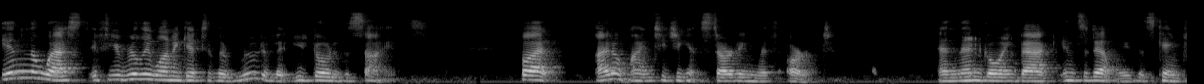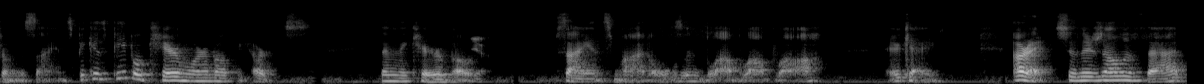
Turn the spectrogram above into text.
in the West, if you really want to get to the root of it, you'd go to the science. But I don't mind teaching it starting with art and then going back. Incidentally, this came from the science because people care more about the arts than they care about yeah science models and blah, blah, blah. Okay. All right. So there's all of that.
